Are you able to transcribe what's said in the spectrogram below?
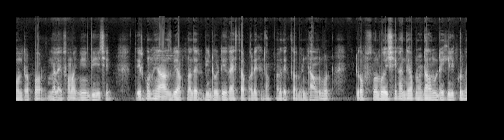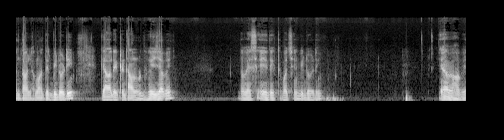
ঘণ্টার পর মেলায় সময় নিয়ে দিয়েছে। তো এরকমই আসবে আপনাদের ভিডিওটি গাইস তারপর এখানে আপনারা দেখতে পাবেন ডাউনলোড একটি অপশন রয়েছে এখান থেকে আপনারা ডাউনলোডে ক্লিক করবেন, তাহলে আমাদের ভিডিওটি গ্যালারিতে ডাউনলোড হয়ে যাবে। তো গাইস এই দেখতে পাচ্ছেন ভিডিওটি এভাবে হবে।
